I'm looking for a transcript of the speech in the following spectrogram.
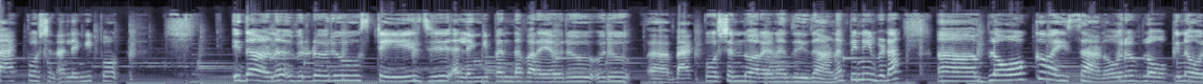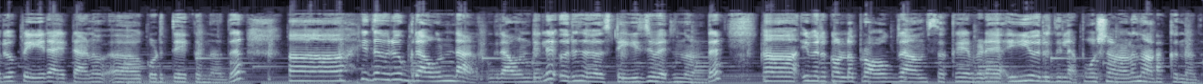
ബാക്ക് പോർഷൻ അല്ലെങ്കിൽ ഇപ്പോ ഇതാണ് ഇവരുടെ ഒരു സ്റ്റേജ് അല്ലെങ്കിൽ ഇപ്പൊ എന്താ പറയാ ഒരു ഒരു ബാക്ക് പോർഷൻ എന്ന് പറയുന്നത് ഇതാണ്. പിന്നെ ഇവിടെ ബ്ലോക്ക് വൈസ് ആണ്. ഓരോ ബ്ലോക്കിന് ഓരോ പേരായിട്ടാണ് കൊടുത്തേക്കുന്നത്. ഇത് ഒരു ഗ്രൗണ്ടാണ് ഗ്രൗണ്ടിൽ ഒരു സ്റ്റേജ് വരുന്നുണ്ട്. ഇവർക്കുള്ള പ്രോഗ്രാംസ് ഒക്കെ ഇവിടെ ഈ ഒരു ഇതിൽ പോർഷനാണ് നടക്കുന്നത്.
